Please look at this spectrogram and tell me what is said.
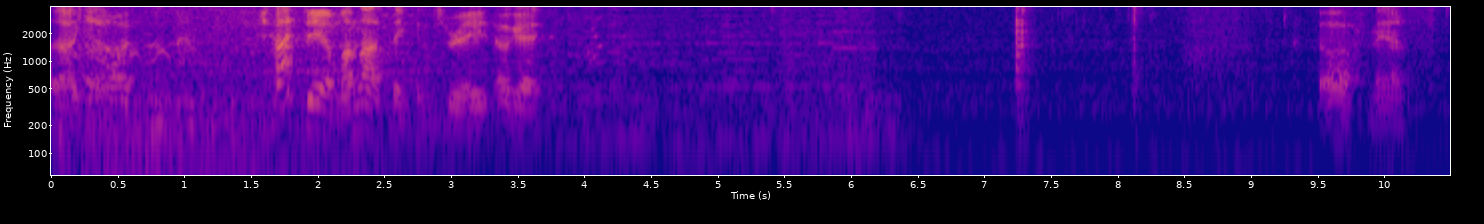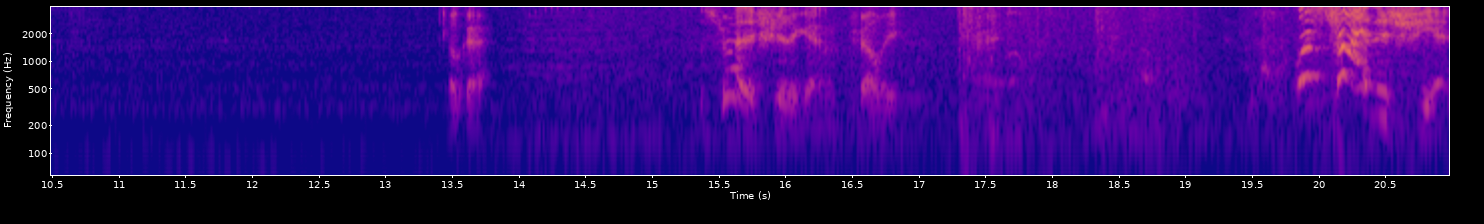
Uh, you know what? God damn, I'm not thinking straight. Okay. Oh man. Okay. Let's try this shit again, shall we? Alright. Let's try this shit!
